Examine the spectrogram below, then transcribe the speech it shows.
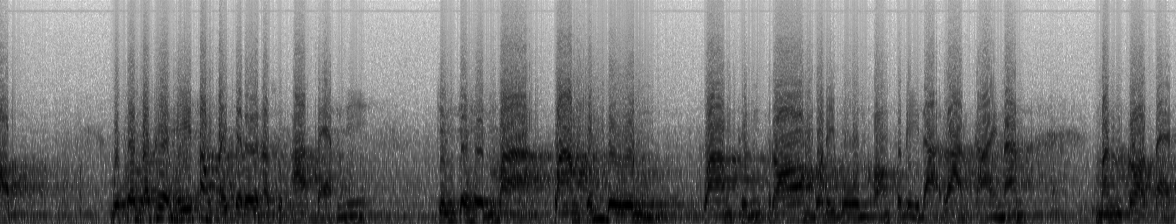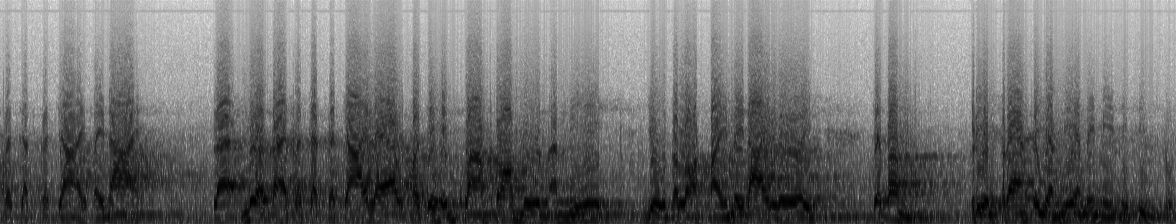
อบ บุคคลประเภทนี้ต้องไปเจริญอสุภะแบบนี้ จึงจะเห็นว่าความสมบูรณ์ ความถึงพร้อมบริบูรณ์ของสรีระร่างกายนั้น มันก็แตกกระจัดกระจายไปได้ และเมื่อแตกกระจัดกระจายแล้วก็จะเห็นความพร้อมูลอันนี้อยู่ตลอดไปไม่ได้เลย จะต้องเปลี่ยนแปลงไปอย่างนี้ไม่มีที่สิ้นสุด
